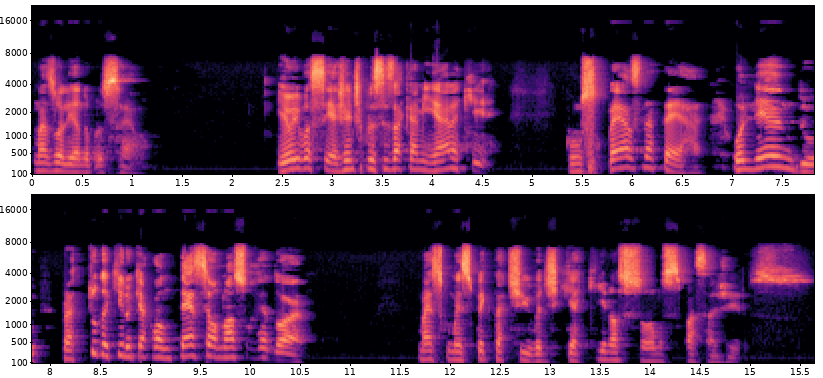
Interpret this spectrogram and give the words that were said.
mas olhando para o céu. Eu e você, a gente precisa caminhar aqui, com os pés na terra, olhando para tudo aquilo que acontece ao nosso redor, mas com uma expectativa de que aqui nós somos passageiros.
